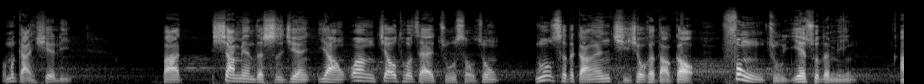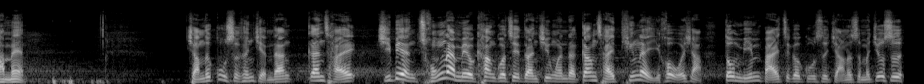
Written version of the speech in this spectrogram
我们感谢你，把下面的时间仰望交托在主手中，如此的感恩祈求和祷告，奉主耶稣的名，阿门。讲的故事很简单，刚才即便从来没有看过这段经文的，刚才听了以后，我想都明白这个故事讲的什么，就是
